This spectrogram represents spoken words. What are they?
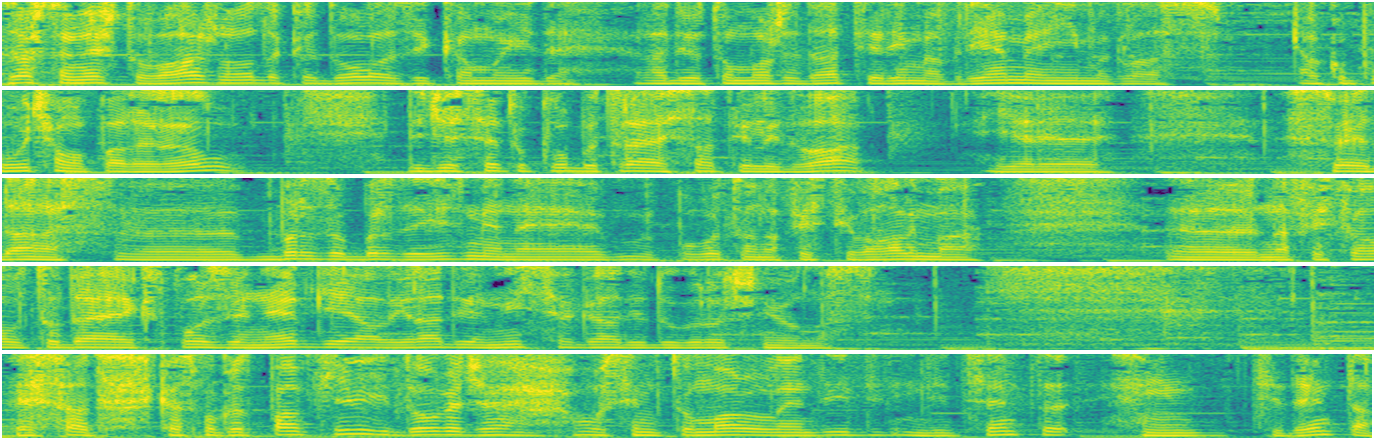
Zašto je nešto važno, odakle dolazi kamo ide? Radio to može dati jer ima vrijeme i ima glas. Ako povučemo paralelu, DJ set u klubu traje sat ili dva, jer je sve danas e, brzo, brze izmjene, pogotovo na festivalima. E, na festivalu to daje eksploziju energije, ali radio emisija gradi dugoročni odnos. E sad, kad smo kod pamtljivih događaja, osim Tomorrowland incidenta,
